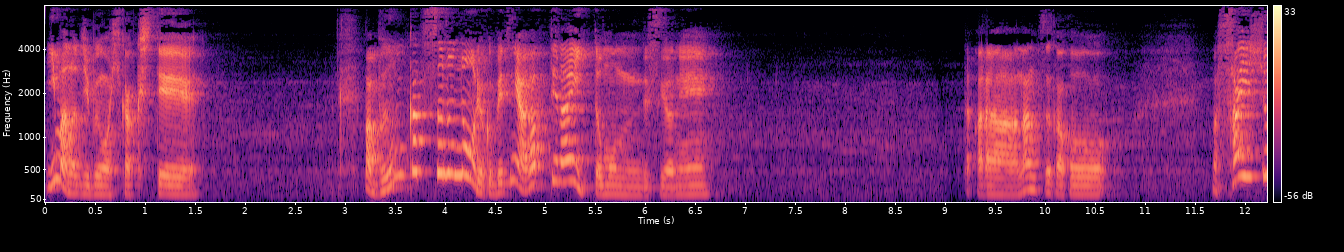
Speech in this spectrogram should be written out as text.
今の自分を比較して、まあ、分割する能力別に上がってないと思うんですよね。だから、なんつうかこう、最初、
